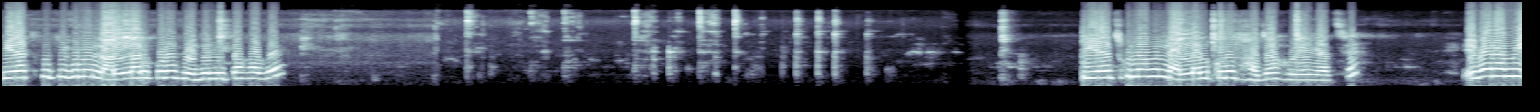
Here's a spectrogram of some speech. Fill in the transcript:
পেঁয়াজ কুচিগুলো লাল লাল করে ভেজে নিতে হবে। পেঁয়াজগুলো আমি লাল লাল করে ভাজা হয়ে গেছে। এবার আমি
